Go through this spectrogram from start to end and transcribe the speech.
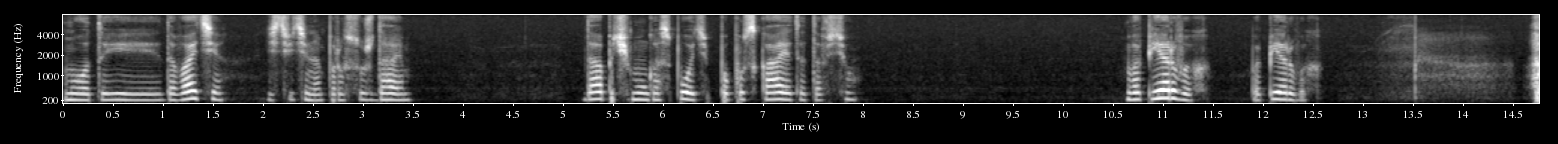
Вот, и давайте действительно порассуждаем. Да, почему Господь попускает это все? Во-первых, во-первых,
